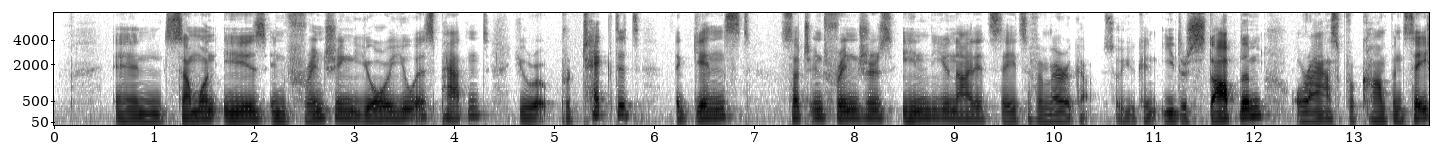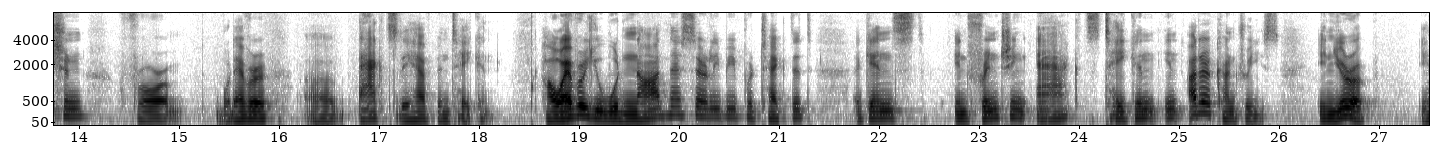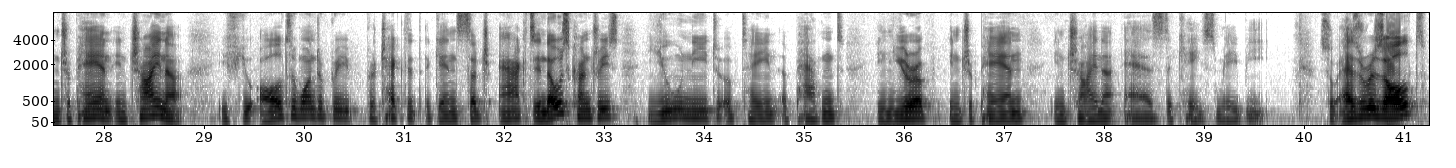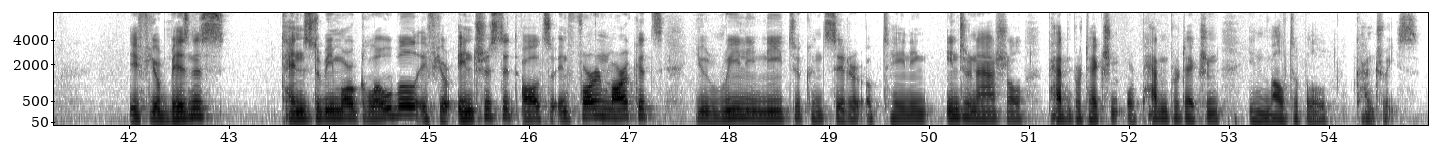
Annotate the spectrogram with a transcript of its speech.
and someone is infringing your US patent, you're protected against such infringers in the United States of America. So you can either stop them or ask for compensation for whatever uh, acts they have been taken. However, you would not necessarily be protected against infringing acts taken in other countries, in Europe, in Japan, in China. If you also want to be protected against such acts in those countries, you need to obtain a patent in Europe, in Japan, in China, as the case may be. So as a result, if your business tends to be more global. If you're interested also in foreign markets, you really need to consider obtaining international patent protection or patent protection in multiple countries.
